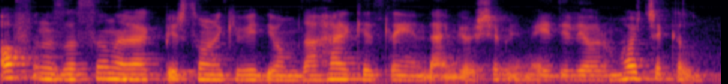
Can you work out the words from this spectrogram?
affınıza sığınarak bir sonraki videomda herkesle yeniden görüşebilmeyi diliyorum. Hoşçakalın.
